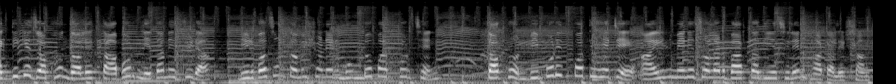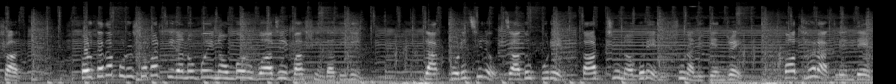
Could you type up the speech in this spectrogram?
একদিকে যখন দলের তাবর নেতানেত্রীরা নির্বাচন কমিশনের মুন্ডপাত করছেন, তখন বিপরীত পথে হেঁটে আইন মেনে চলার বার্তা দিয়েছিলেন ঘাটালের সাংসদ। কলকাতা পুরসভার তিরানব্বই নম্বর ওয়ার্ডের বাসিন্দা তিনি। ডাক পড়েছিল যাদবপুরের কার্যনগরের শুনানি কেন্দ্রে। কথা রাখলেন দেব।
